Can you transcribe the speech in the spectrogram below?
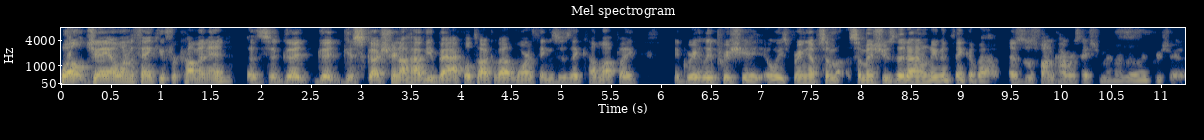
Well, Jay, I want to thank you for coming in. It's a good good discussion. I'll have you back. We'll talk about more things as they come up. I, I greatly appreciate it. Always bring up some some issues that I don't even think about. This was a fun conversation, man. I really appreciate it.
